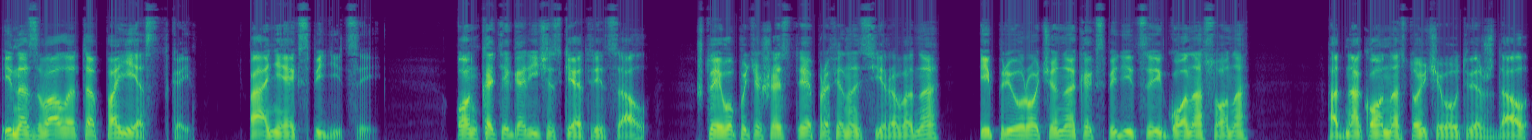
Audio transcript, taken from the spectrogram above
и назвал это поездкой, а не экспедицией. Он категорически отрицал, что его путешествие профинансировано и приурочено к экспедиции Гонасона. Однако он настойчиво утверждал,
